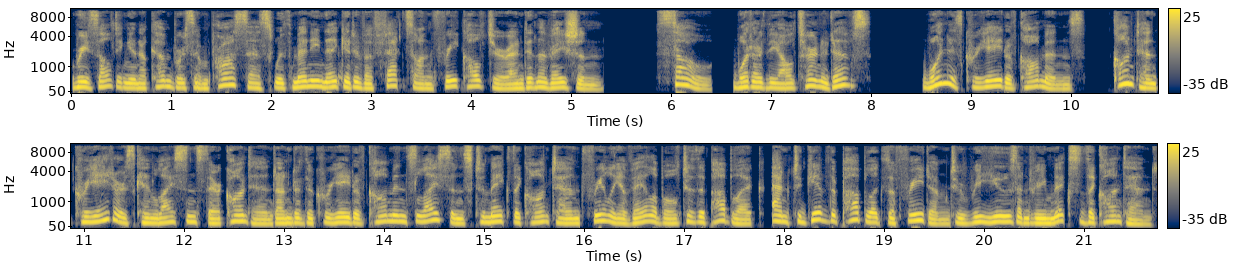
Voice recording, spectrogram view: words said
resulting in a cumbersome process with many negative effects on free culture and innovation. So, what are the alternatives? One is Creative Commons, Content creators can license their content under the Creative Commons license to make the content freely available to the public and to give the public the freedom to reuse and remix the content.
